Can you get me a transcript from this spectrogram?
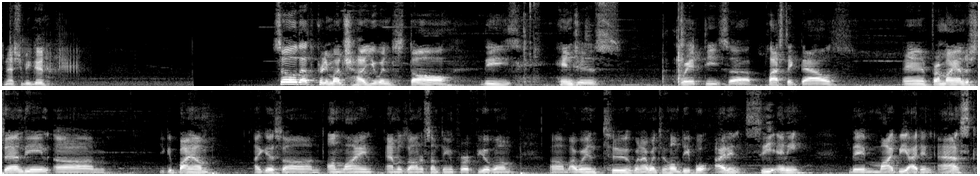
and that should be good. So that's pretty much how you install these hinges with these uh, plastic dowels. And from my understanding um, you could buy them I guess on online Amazon or something for a few of them um, I went to when I went to Home Depot I didn't see any. They might be I didn't ask.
